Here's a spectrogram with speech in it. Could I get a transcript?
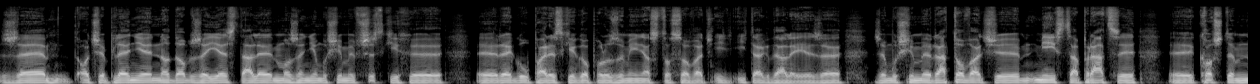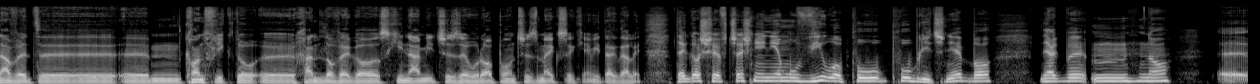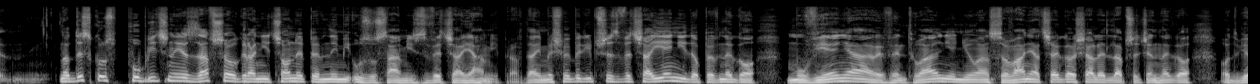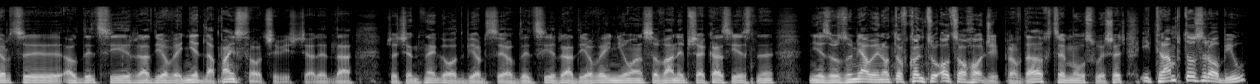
że ocieplenie no dobrze jest, ale może nie musimy wszystkich y, y, reguł paryskiego porozumienia stosować i, i tak dalej, że, że musimy ratować y, miejsca pracy y, kosztem nawet y, konfliktu handlowego z Chinami, czy z Europą, czy z Meksykiem i tak dalej. Tego się wcześniej nie mówiło pu- publicznie, bo jakby mm, no no dyskurs publiczny jest zawsze ograniczony pewnymi uzusami, zwyczajami, prawda? I myśmy byli przyzwyczajeni do pewnego mówienia, ewentualnie niuansowania czegoś, ale dla przeciętnego odbiorcy audycji radiowej, nie dla państwa oczywiście, ale dla przeciętnego odbiorcy audycji radiowej, niuansowany przekaz jest niezrozumiały. No to w końcu o co chodzi, prawda? Chcemy usłyszeć. I Trump to zrobił.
